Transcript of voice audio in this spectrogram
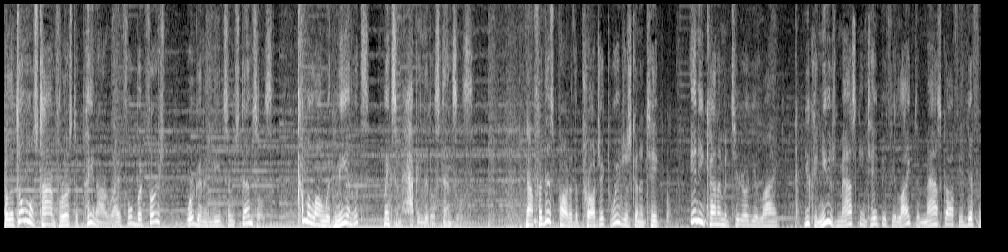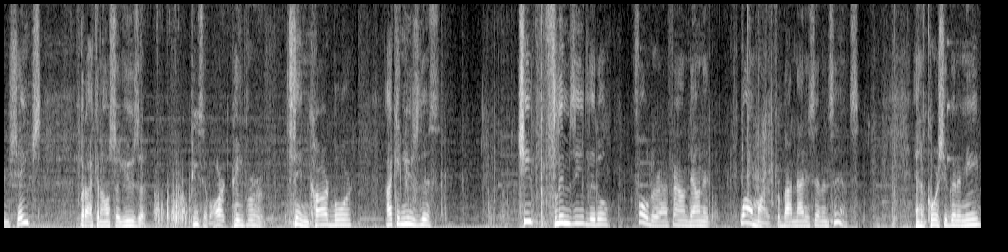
Well, it's almost time for us to paint our rifle, but first we're going to need some stencils. Come along with me and let's make some happy little stencils. Now for this part of the project, we're just going to take any kind of material you like. You can use masking tape if you like to mask off your different shapes, but I can also use a piece of art paper thin cardboard. I can use this cheap, flimsy little folder I found down at Walmart for about 97 cents. And of course, you're going to need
